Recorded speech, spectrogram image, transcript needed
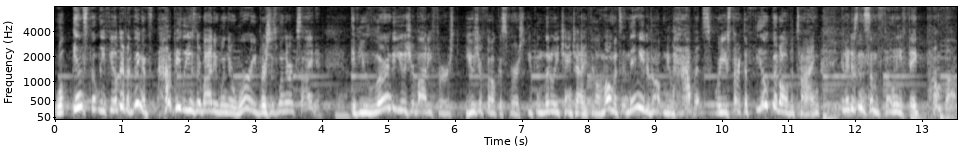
we'll instantly feel different. Think of how do people use their body when they're worried versus when they're excited? If you learn to use your body first, use your focus first, you can literally change how you feel in moments. And then you develop new habits where you start to feel good all the time. And it isn't some phony, fake pump up.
